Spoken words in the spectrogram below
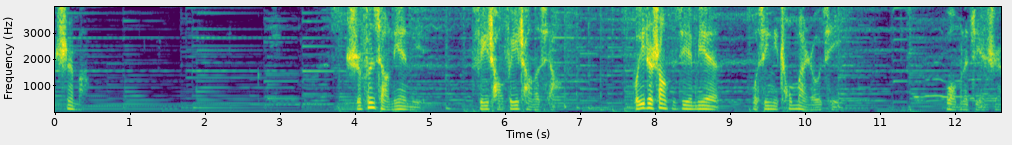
是吗？十分想念你，非常非常的想。回忆着上次见面，我心里充满柔情。我们的节日，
